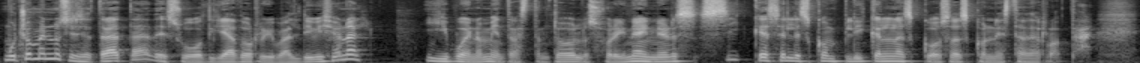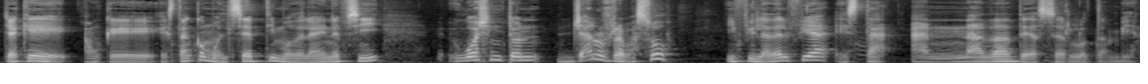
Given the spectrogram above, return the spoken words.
mucho menos si se trata de su odiado rival divisional. Y bueno, mientras tanto, los 49ers sí que se les complican las cosas con esta derrota, ya que, aunque están como el séptimo de la NFC, Washington ya los rebasó y Filadelfia está a nada de hacerlo también.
